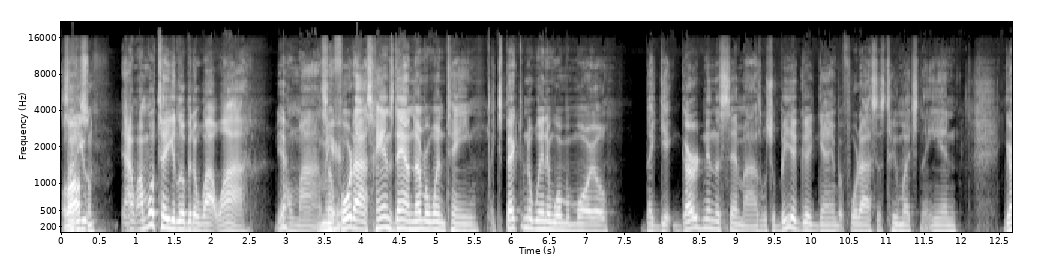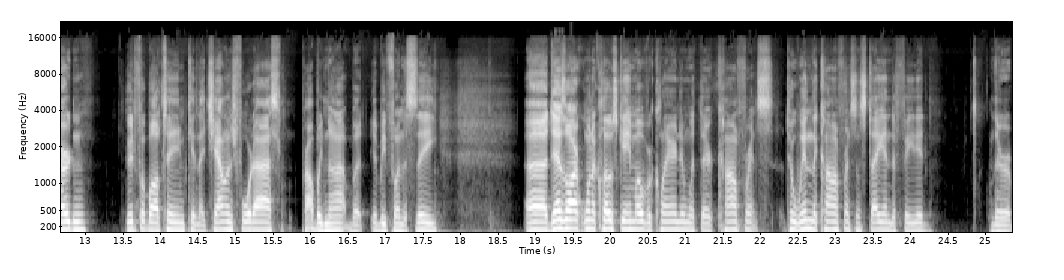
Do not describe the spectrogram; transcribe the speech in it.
Well, you- awesome. I, I'm going to tell you a little bit of why why Yeah, on mine. me So hear it. Fordyce, hands down, number one team. Expect them to win in War Memorial. They get Gurdon in the semis, which will be a good game, but Fordyce is too much in the end. Gurdon, good football team. Can they challenge Fordyce? Probably not, but it'd be fun to see. Uh, Des Arc won a close game over Clarendon with their conference to win the conference and stay undefeated. Their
